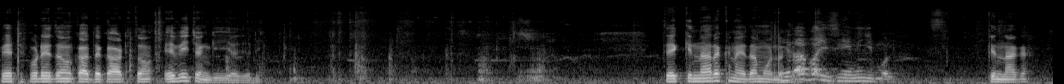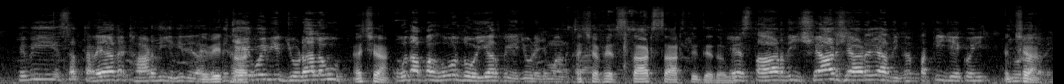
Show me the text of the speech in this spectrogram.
ਪਿੱਠ ਪੁੜੇ ਤੋਂ ਕੱਦ ਕਾਠ ਤੋਂ ਇਹ ਵੀ ਚੰਗੀ ਆ ਜਿਹੜੀ। ਤੇ ਕਿੰਨਾ ਰੱਖਣਾ ਇਹਦਾ ਮੁੱਲ? ਇਹਦਾ ਭਾਈ ਸੇਮ ਹੀ ਜੀ ਮੁੱਲ। ਕਿੰਨਾ ਕ? ਇਹ ਵੀ 70 ਆ ਤੇ 68 ਦੀ ਇਹ ਵੀ ਦੇ ਇਹ ਵੀ ਦਾਂਗੇ। ਤੇ ਜੇ 68 ਕੋਈ ਵੀਰ ਜੋੜਾ ਲਊ ਅੱਛਾ। ਉਹਦਾ ਆਪਾਂ ਹੋਰ 2000 ਰੁਪਏ ਜੋੜੇ ਚ ਮਾਨ ਅੱਛਾ ਫਿਰ 67 67 ਦੀ ਦੇ ਦੋਗੇ ਇਹ 67 ਦੀ 66 ਹਜ਼ਾਰ ਦੀ ਫਿਰ ਪੱਕੀ ਜੇ ਕੋਈ ਜੋੜਾ ਅੱਛਾ ਲਵੇ।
